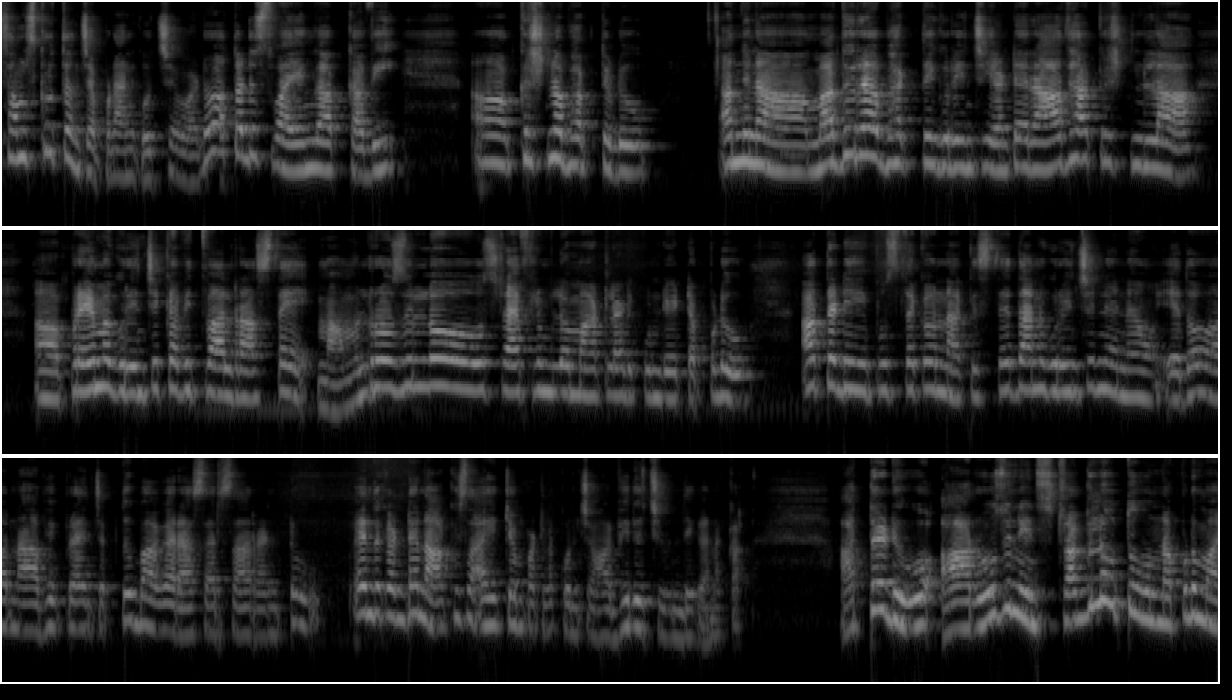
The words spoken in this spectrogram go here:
సంస్కృతం చెప్పడానికి వచ్చేవాడు. అతడు స్వయంగా కవి. కృష్ణ భక్తుడు. అందున మధుర భక్తి గురించి అంటే రాధాకృష్ణుల ప్రేమ గురించి కవిత్వాలు రాస్తే మామూలు రోజుల్లో స్టాఫ్ రూమ్‌లో మాట్లాడుకుండేటప్పుడు అతడి పుస్తకం నాకు ఇస్తే దాని గురించి నేను ఏదో నా అభిప్రాయం చెప్తూ బాగా రాశారు సార్ అంటూ ఎందుకంటే నాకు సాహిత్యం పట్ల కొంచెం అభిరుచి ఉంది గనక. అతడు ఆ రోజు నేను స్ట్రగుల్ అవుతూ ఉన్నప్పుడు మా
